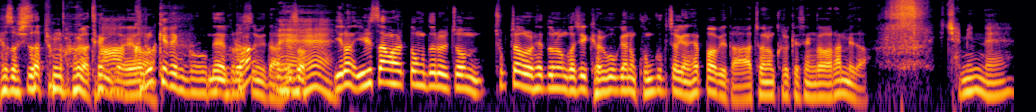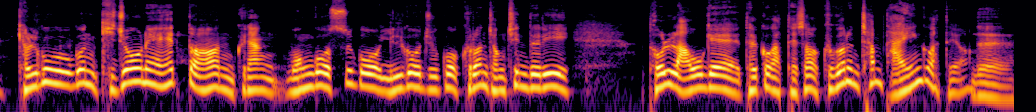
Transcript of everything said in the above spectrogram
해서 시사평론가가 된 아, 거예요. 그렇게 된 거군요. 네, 그렇습니다. 그래서 이런 일상 활동들을 좀 축적을 해두는 것이 결국에는 궁극적인 해법이다. 저는 그렇게 생각을 합니다. 재밌네. 결국은 기존에 했던 그냥 원고 쓰고 읽어주고 그런 정치인들이 덜 나오게 될 것 같아서 그거는 참 다행인 것 같아요. 네.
